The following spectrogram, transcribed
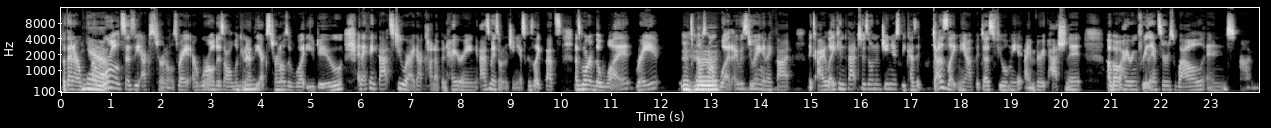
But then our, yeah. our world says the externals, right? Our world is all looking mm-hmm. at the externals of what you do. And I think that's too where I got caught up in hiring as my zone of genius. Cause like that's, that's more of the what, right? Mm-hmm. That was more mm-hmm. what I was doing. And I thought like I likened that to zone of genius because it does light me up. It does fuel me. I am very passionate about hiring freelancers well and, um,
